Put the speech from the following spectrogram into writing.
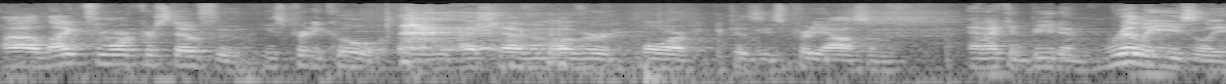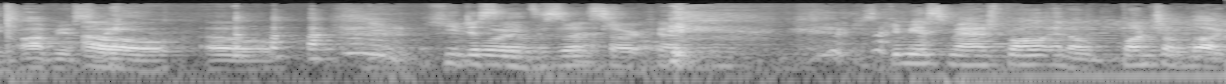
Uh, like for more Christofu. He's pretty cool. And I should have him over more because he's pretty awesome. And I can beat him really easily, obviously. Oh, oh. He, he just Boy, needs a that smash ball. sarcasm? Just give me a smash ball and a bunch of luck,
